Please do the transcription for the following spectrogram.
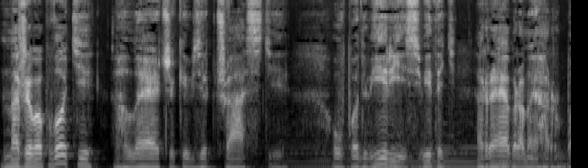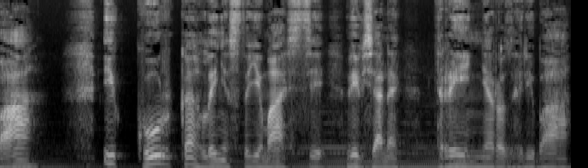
на живоплоті глечики взірчасті, у подвір'ї світить ребрами гарба, і курка глинястої масті вівсяне триння розгріба.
